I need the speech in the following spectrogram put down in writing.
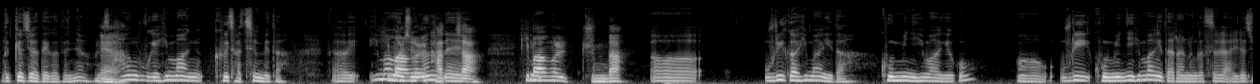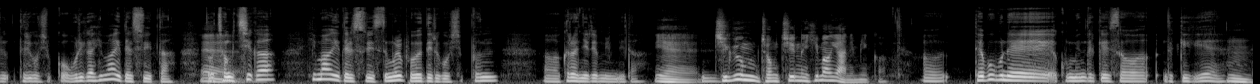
느껴져야 되거든요. 그래서 네. 한국의 희망 그 자체입니다. 어, 희망을, 희망을 주는 갖자. 네. 희망을 준다. 어, 우리가 희망이다. 국민이 희망이고 어, 우리 국민이 희망이다라는 것을 알려드리고 싶고 우리가 희망이 될 수 있다. 또 예. 정치가 희망이 될 수 있음을 보여드리고 싶은 어, 그런 이름입니다. 예. 음. 지금 정치는 희망이 아닙니까? 어, 대부분의 국민들께서 느끼기에 음.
